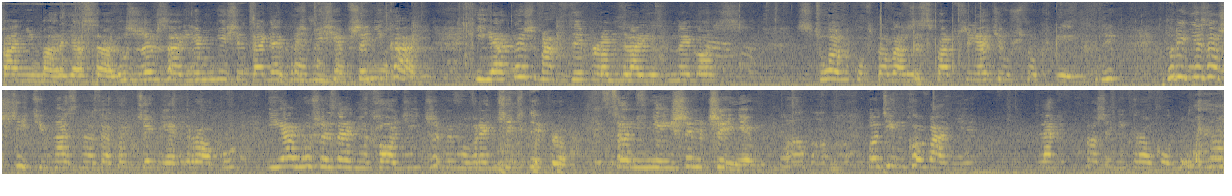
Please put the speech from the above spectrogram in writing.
pani Maria Salus, że wzajemnie się tak jakbyśmy się przenikali. I ja też mam dyplom dla jednego z, z członków Towarzystwa Przyjaciół Sztuk Pięknych, który nie zaszczycił nas na zakończenie roku i ja muszę za nim chodzić, żeby mu wręczyć dyplom, co niniejszym czyniem. Podziękowanie dla... Proszę mikrofon. No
